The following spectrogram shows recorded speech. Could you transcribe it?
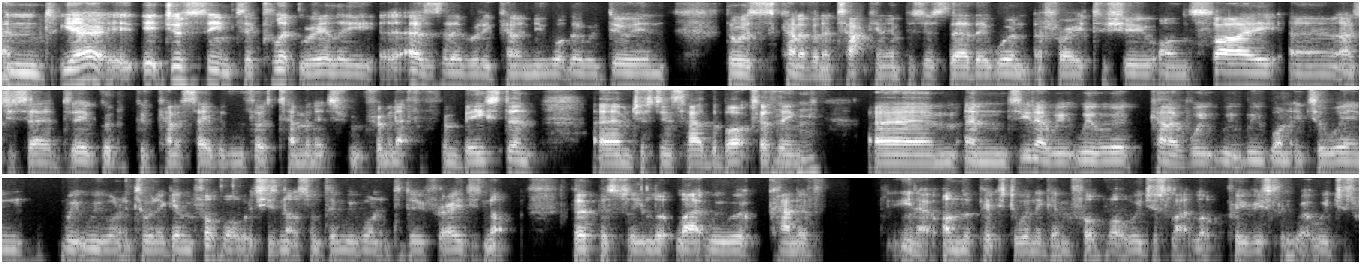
and yeah, it, it, just seemed to click really. As I said, everybody kind of knew what they were doing. There was kind of an attacking emphasis there. They weren't afraid to shoot on sight. Um, as you said, a good, good kind of save within the first 10 minutes from, from an effort from Beestin, um, just inside the box, I think. Mm-hmm. Um, and you know, we, we were kind of we, we, we wanted to win. We, we wanted to win a game of football, which is not something we wanted to do for ages. Not purposely look like we were kind of you know on the pitch to win a game of football. We just like look previously where we just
